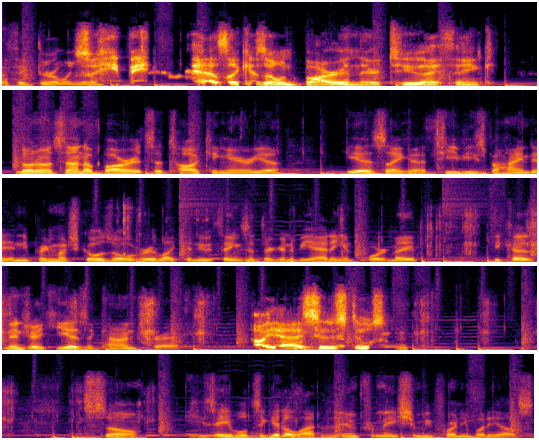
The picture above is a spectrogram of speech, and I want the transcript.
I think they're only So gonna. he basically has like his own bar in there too. I think. No, no, it's not a bar. It's a talking area. He has like uh, TVs behind it, and he pretty much goes over like the new things that they're going to be adding in Fortnite. Because Ninja, he has a contract, Oh yeah, I see the stools. so he's able to get a lot of information before anybody else.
